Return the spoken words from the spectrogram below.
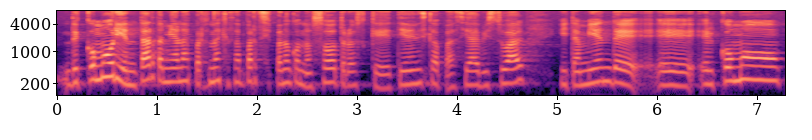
de cómo orientar también a las personas que están participando con nosotros, que tienen discapacidad visual, y también de eh, el cómo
